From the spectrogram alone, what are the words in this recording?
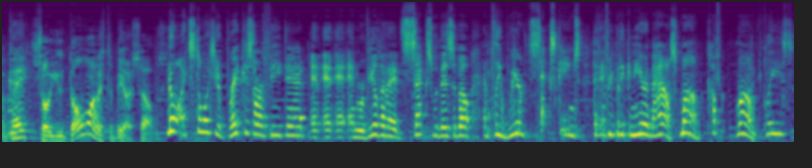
Okay? So you don't want us to be ourselves? No, I just don't want you to break his RV, Dad, and, and, and- and reveal that I had sex with Isabel and play weird sex games that everybody can hear in the house. Mom, come, Mom, please.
